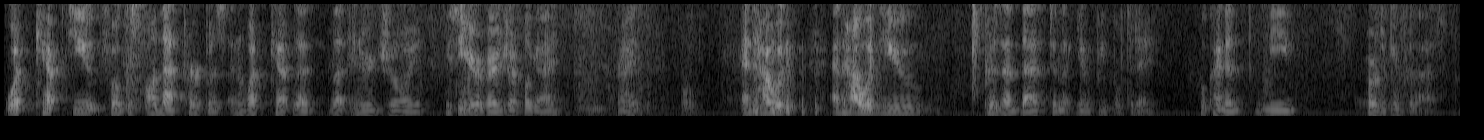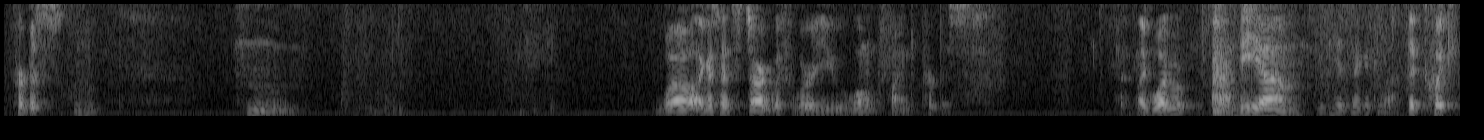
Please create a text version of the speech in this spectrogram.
what kept you focused on that purpose, and what kept that that inner joy. We see you're a very joyful guy, right? And how would and how would you present that to like young people today, who kind of need, who are looking for that? Purpose? Mm-hmm. Hmm. Well, I guess I'd start with where you won't find purpose. Like what the um the quick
